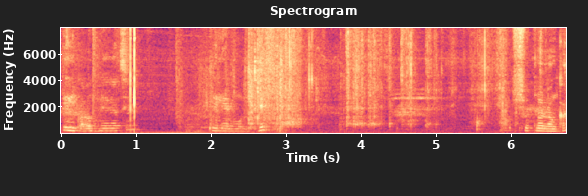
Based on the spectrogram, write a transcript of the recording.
তেল গরম হয়ে গেছে। তেলের মধ্যে শুকনো লঙ্কা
